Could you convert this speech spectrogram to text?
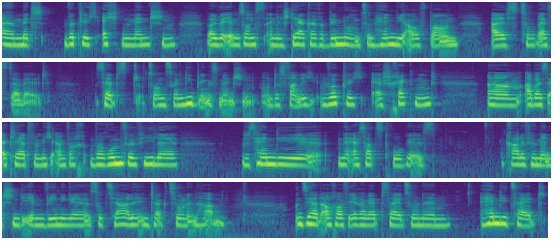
äh, mit wirklich echten Menschen, weil wir eben sonst eine stärkere Bindung zum Handy aufbauen als zum Rest der Welt. Selbst zu unseren Lieblingsmenschen. Und das fand ich wirklich erschreckend. Ähm, aber es erklärt für mich einfach, warum für viele das Handy eine Ersatzdroge ist. Gerade für Menschen, die eben wenige soziale Interaktionen haben. Und sie hat auch auf ihrer Website so einen Handyzeit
